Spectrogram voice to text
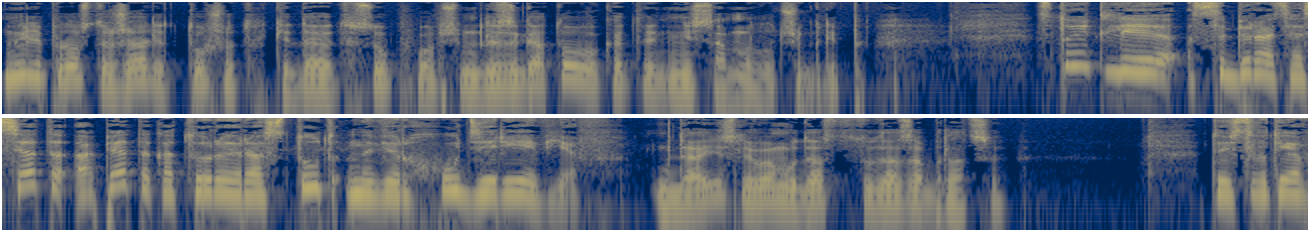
Ну или просто жарят, тушат, кидают в суп. В общем, для заготовок это не самый лучший гриб. Стоит ли собирать осята, опята, которые растут наверху деревьев? Да, если вам удастся туда забраться. То есть вот я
